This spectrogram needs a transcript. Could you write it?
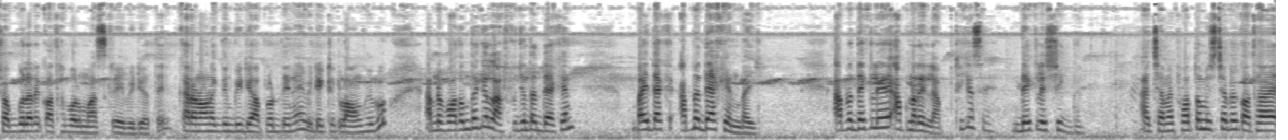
সবগুলোর কথা বলব আজকের এই ভিডিওতে। কারণ অনেকদিন ভিডিও আপলোড দিই না ভিডিও একটু লং হইব। আপনি প্রথম থেকে লাস্ট পর্যন্ত দেখেন। ভাই, দেখ আপনি দেখেন ভাই। আপনি দেখলে আপনারই লাভ, ঠিক আছে? দেখলে শিখবেন। আচ্ছা আমি প্রথম স্টেপের কথায়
